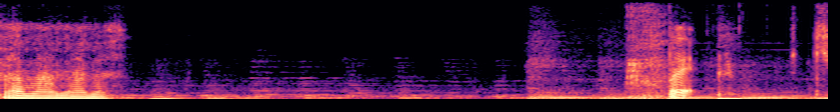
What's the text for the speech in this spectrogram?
มามามามาไปะโอเค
